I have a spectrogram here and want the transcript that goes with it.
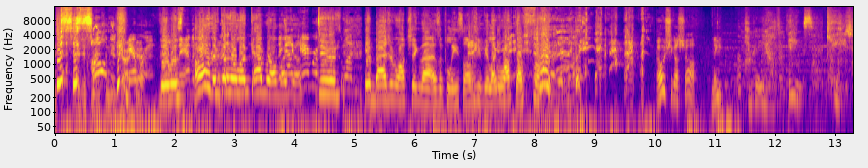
just, they just oh, mentioned the there's a camera. there was. They have Oh, camera. they've got it all on camera. Oh They my god, dude! Imagine watching that as a police officer. You'd be like, what the fuck? oh, she got shot. Neat. I'll get you help. Thanks, Kate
